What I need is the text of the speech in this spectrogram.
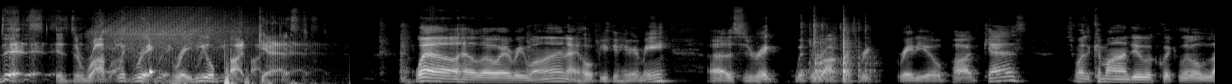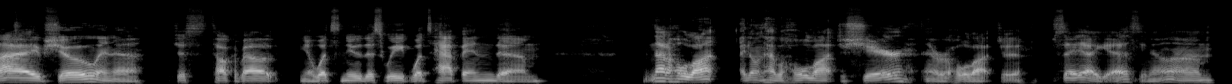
This is the Rock with Rick radio podcast. Well, hello everyone. I hope you can hear me. Uh, this is Rick with the Rock with Rick radio podcast. Just wanted to come on do a quick little live show and uh, just talk about you know what's new this week, what's happened. Um, not a whole lot. I don't have a whole lot to share or a whole lot to say. I guess you know. Um,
